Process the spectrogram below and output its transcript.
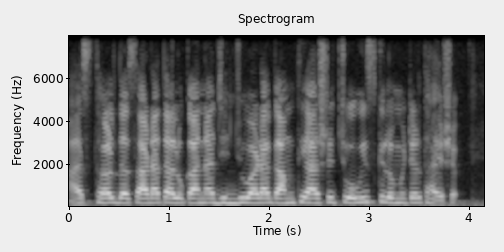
આ સ્થળ દસાડા તાલુકાના ઝીંઝુવાડા ગામથી આશરે ચોવીસ કિલોમીટર થાય છે.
